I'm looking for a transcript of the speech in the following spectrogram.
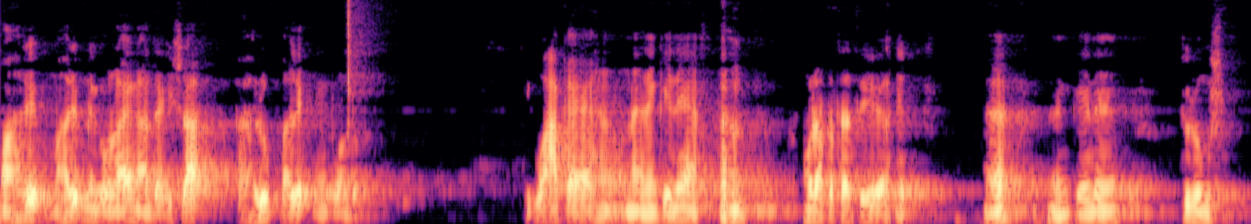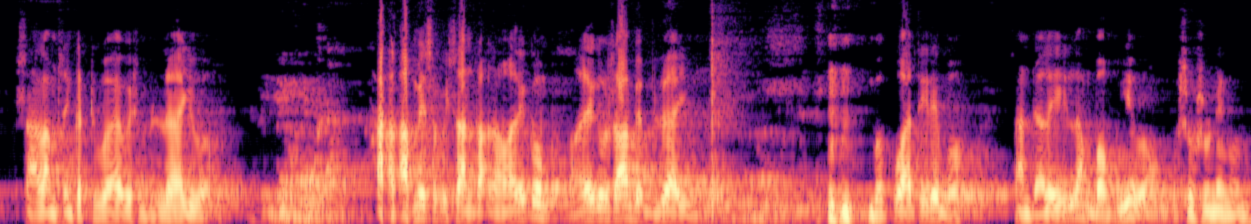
maghrib maghrib ning kono ae nganti isya baru balik ning pondok. Iku akeh nek ning kene ora kedadian eh ning kene durung salam sing kedua wis mblayu kok. Alami sepisan tak Assalamualaikum. Waalaikumsalam Mbak Belayu Mbak kuatire mbak sandale ilang mbok piye kok susune ngono.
